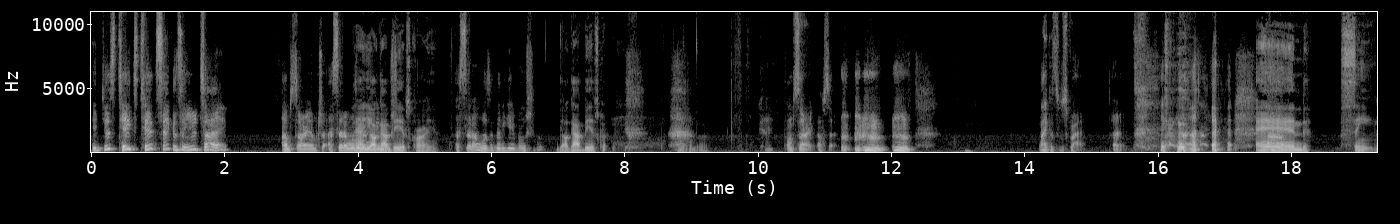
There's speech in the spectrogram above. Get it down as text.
it just takes ten seconds of your time. I'm sorry. I'm. Tr- I said I wasn't. Going to get emotional. Now y'all got emotional. Bibbs crying. I said I wasn't going to get emotional. Y'all got Bibbs crying. I'm sorry. I'm sorry. like and subscribe. All right. and um, scene.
